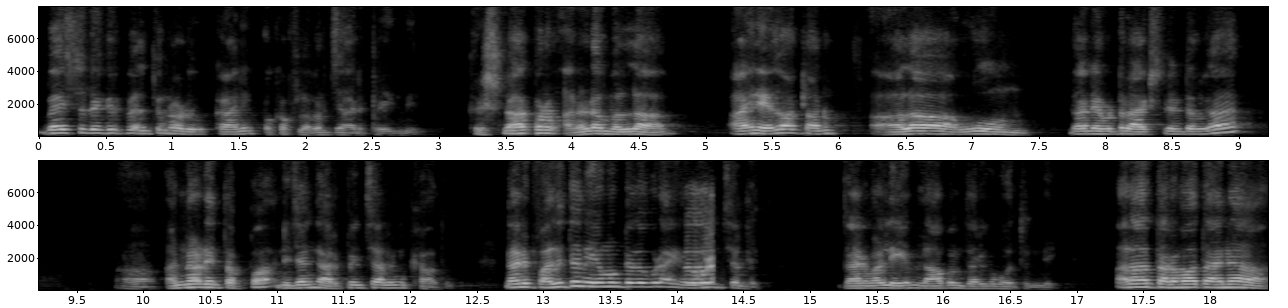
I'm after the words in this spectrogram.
వేస్ట్ దగ్గరికి వెళ్తున్నాడు కానీ ఒక ఫ్లవర్ జారిపోయింది. కృష్ణార్పణం అనడం వల్ల ఆయన ఏదో అట్లా అను అలా ఓ దాన్ని ఏమంటారు యాక్సిడెంటల్గా అన్నాడే తప్ప నిజంగా అర్పించాలని కాదు. దాని ఫలితం ఏముంటుందో కూడా ఆయన ఊహించలేదు. దానివల్ల ఏం లాభం జరగబోతుంది? అలా తర్వాత ఆయన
